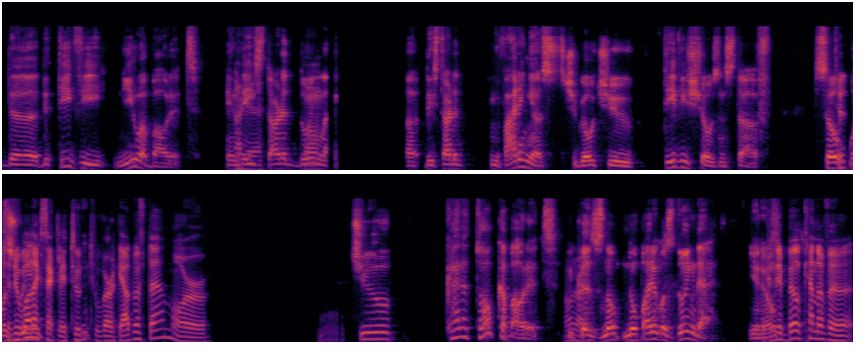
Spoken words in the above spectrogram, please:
the the TV knew about it, and okay. they started doing like uh, they started inviting us to go to TV shows and stuff. So to, to do really, what exactly? To to work out with them or to kind of talk about it All because right. no nobody was doing that. You know, because you built kind of a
